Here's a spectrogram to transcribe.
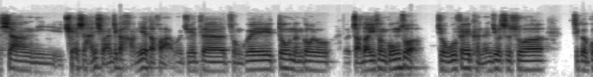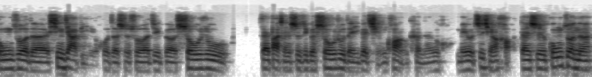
像你确实很喜欢这个行业的话，我觉得总归都能够找到一份工作，就无非可能就是说这个工作的性价比，或者是说这个收入，在大城市这个收入的一个情况可能没有之前好，但是工作呢，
